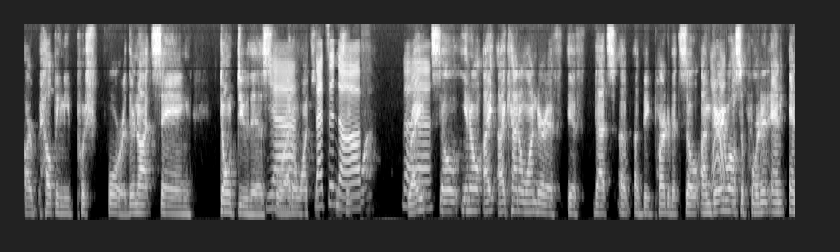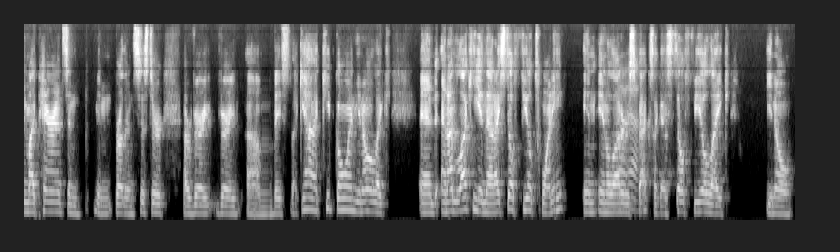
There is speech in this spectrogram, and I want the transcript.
are helping me push forward. They're not saying don't do this or I don't want you. that's to say, enough. "What?" Uh, right so you know i, I kind of wonder if if that's a, a big part of it. So i'm Yeah, very well supported and and my parents and, and brother and sister are very very um they like yeah keep going you know like and and i'm lucky in that i still feel 20 in in a lot Oh, of respects. Like i still feel like you know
